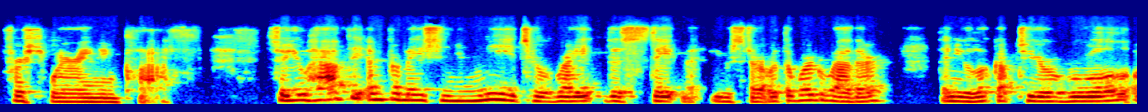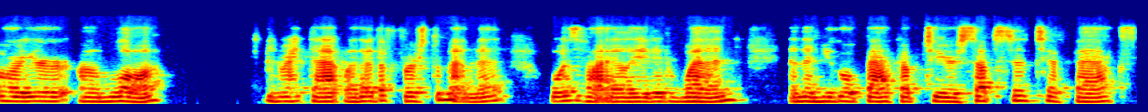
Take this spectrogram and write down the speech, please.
for swearing in class. So you have the information you need to write this statement. You start with the word whether, then you look up to your rule or your um, law and write that whether the First Amendment was violated when, and then you go back up to your substantive facts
